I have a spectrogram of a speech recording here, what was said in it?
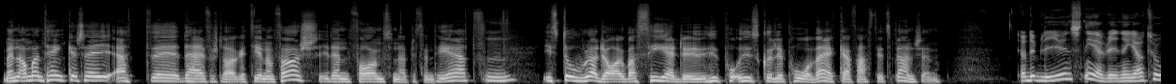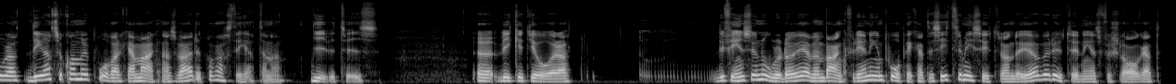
Men om man tänker sig att eh, det här förslaget genomförs i den form som det har presenterats. Mm. I stora drag, vad ser du? Hur, hur skulle det påverka fastighetsbranschen? Ja, det blir ju en snedvridning. Jag tror att dels så kommer det påverka marknadsvärdet på fastigheterna, givetvis. Eh, vilket gör att det finns ju en oro, det har ju även Bankföreningen påpekat i sitt remissyttrande över utredningens förslag, att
